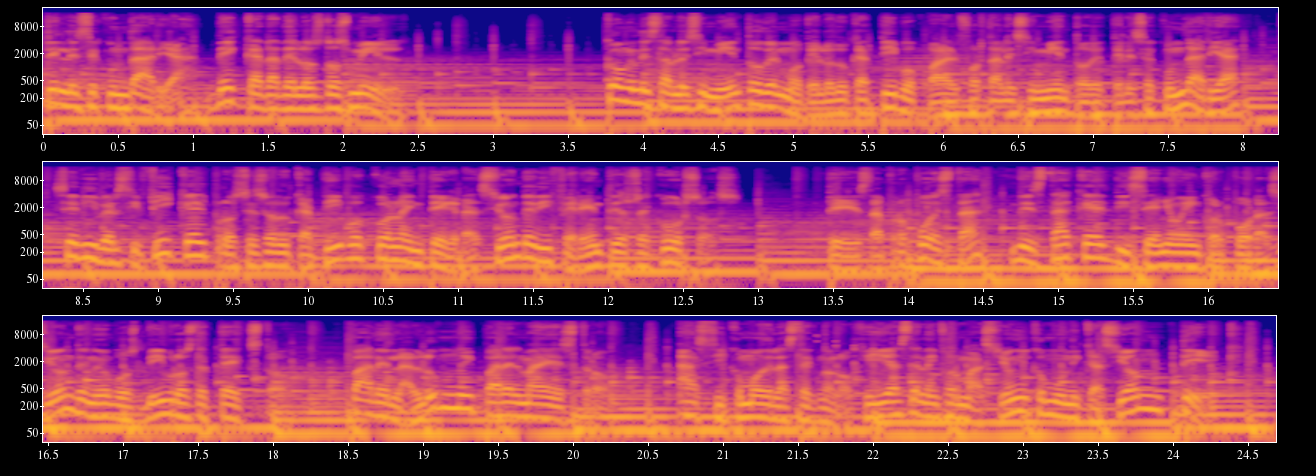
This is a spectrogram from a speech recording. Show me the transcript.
Telesecundaria, década de los 2000. Con el establecimiento del modelo educativo para el fortalecimiento de telesecundaria, se diversifica el proceso educativo con la integración de diferentes recursos. De esta propuesta, destaca el diseño e incorporación de nuevos libros de texto para el alumno y para el maestro, así como de las tecnologías de la información y comunicación TIC.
